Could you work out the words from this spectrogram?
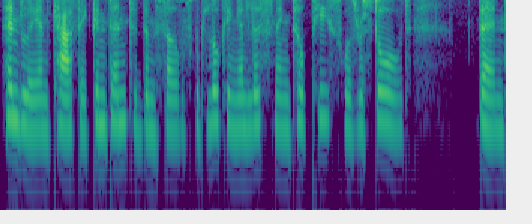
Hindley and Cathy contented themselves with looking and listening till peace was restored. Then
